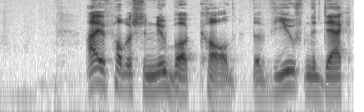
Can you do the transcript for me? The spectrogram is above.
I have published a new book called The View from the Deck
